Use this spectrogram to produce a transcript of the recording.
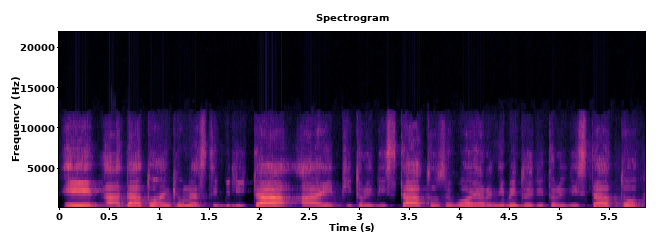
e ha dato anche una stabilità ai titoli di Stato, se vuoi, al rendimento dei titoli di Stato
